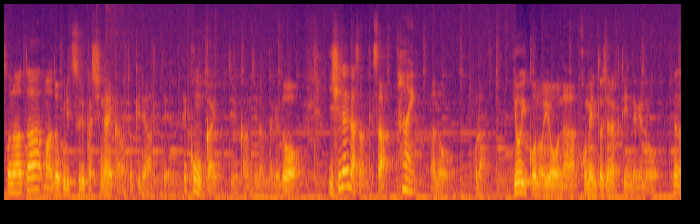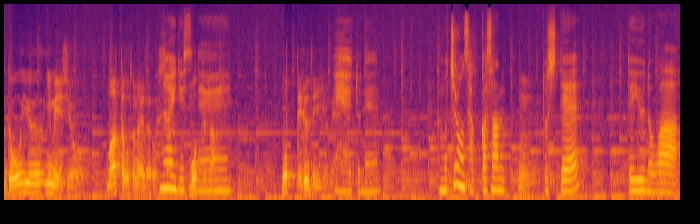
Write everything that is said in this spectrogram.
その後はまあ独立するかしないかの時であってで今回っていう感じなんだけど石平さんってさはい。あのほら良い子のようなコメントじゃなくていいんだけどなんかどういうイメージを、まあ、あったことないだろうしさないです持ってた？ね持ってるでいいよね。えっ、とねもちろん作家さんうん。としてっていうのは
